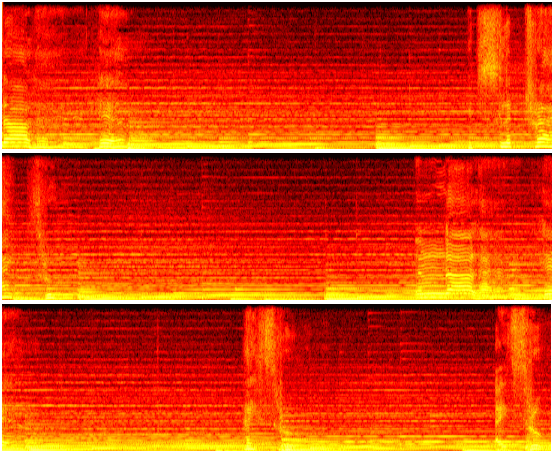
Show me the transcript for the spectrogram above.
Dollar Hill. It slipped right through and Dollar Hill. I threw, I threw.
